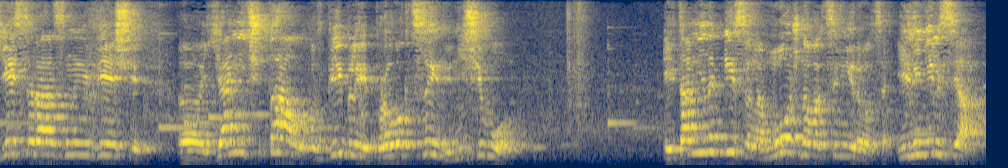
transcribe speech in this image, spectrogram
есть разные вещи. Я не читал в Библии про вакцины, ничего. И там не написано, можно вакцинироваться или нельзя.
